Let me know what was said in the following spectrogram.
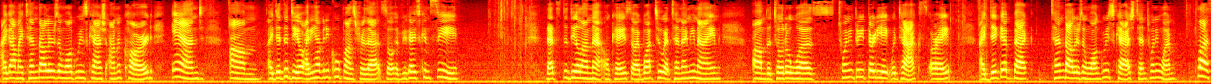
I got my $10 in Walgreens cash on a card and um, I did the deal. I didn't have any coupons for that. So if you guys can see, that's the deal on that. Okay, so I bought two at $10.99. Um, the total was $23.38 with tax. All right, I did get back $10 in Walgreens cash, 1021 plus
